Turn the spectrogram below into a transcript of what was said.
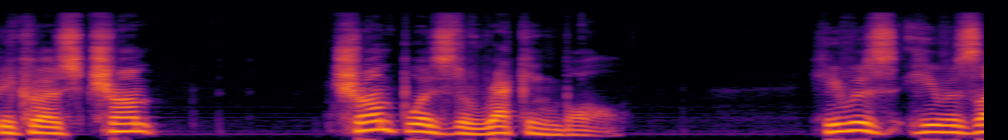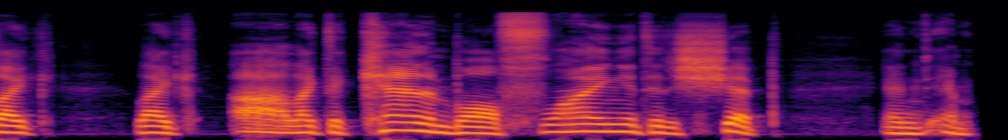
because Trump Trump was the wrecking ball. He was he was like like ah like the cannonball flying into the ship and and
